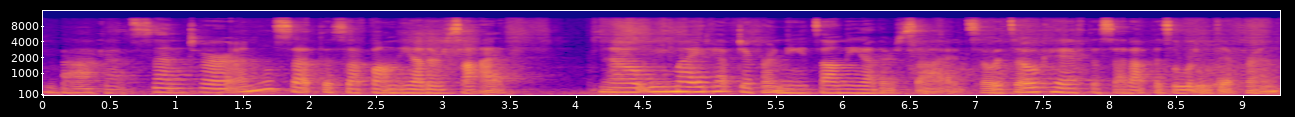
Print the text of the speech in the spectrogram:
We'll back at center and we'll set this up on the other side. Now, we might have different needs on the other side, so it's okay if the setup is a little different.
